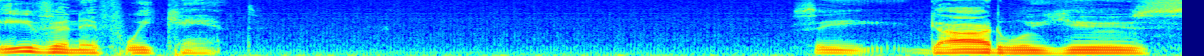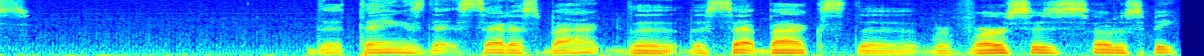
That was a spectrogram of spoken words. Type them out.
even if we can't. See, God will use the things that set us back, the, the setbacks, the reverses, so to speak.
